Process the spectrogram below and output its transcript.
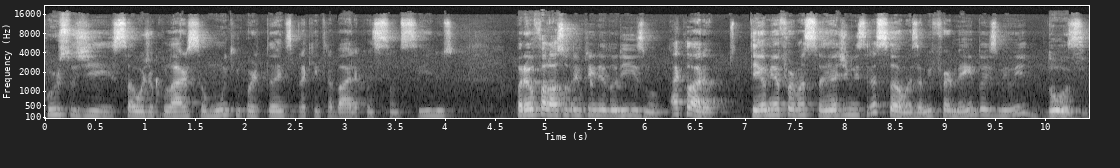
cursos de saúde ocular são muito importantes para quem trabalha com exceção de cílios. Para eu falar sobre empreendedorismo, é claro, eu tenho a minha formação em administração, mas eu me formei em 2012.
